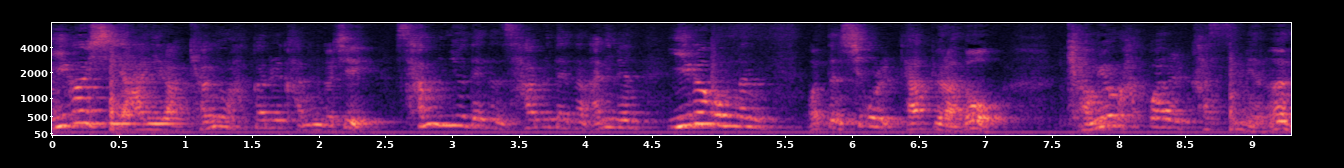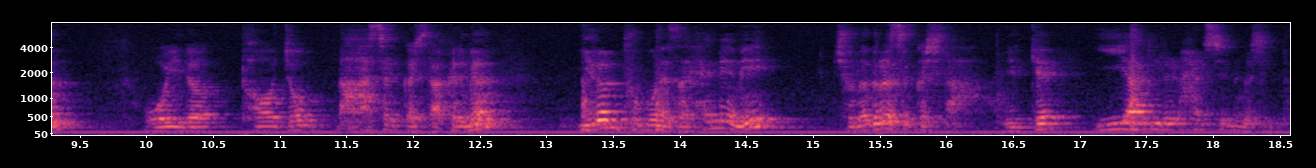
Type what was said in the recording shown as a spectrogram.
이것이 아니라 경영학과를 가는 것이 삼류되든 사류되든 아니면 이름 없는 어떤 시골 대학교라도 경영학과를 갔으면 오히려 더 좀 나았을 것이다. 그러면 이런 부분에서 헤매미 줄어들었을 것이다. 이렇게 이야기를 할 수 있는 것입니다.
